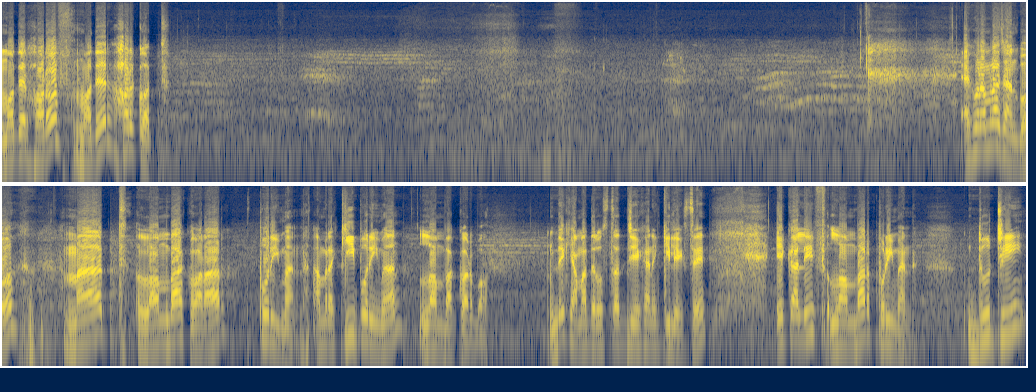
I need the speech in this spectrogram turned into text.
মদের হরফ, মদের হরকত। এখন আমরা জানব মাত লম্বা করার পরিমাণ। আমরা কি পরিমাণ লম্বা করব? দেখি আমাদের ওস্তাদ যে এখানে কি লিখছে। একালিফ লম্বার পরিমাণ। দুটি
